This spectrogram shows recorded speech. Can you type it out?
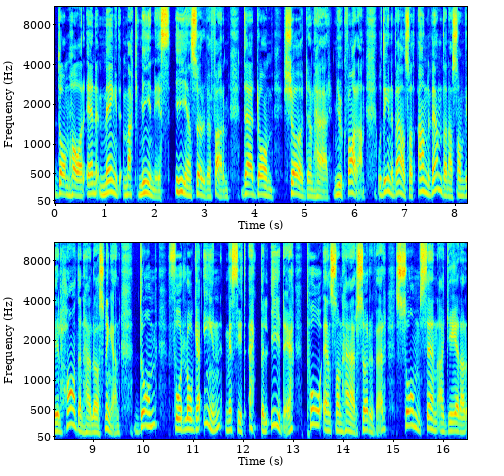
de har en mängd Mac Minis i en serverfarm där de kör den här mjukvaran. Och det innebär alltså att användarna som vill ha den här lösningen, de får logga in med sitt Apple-ID på en sån här server som sen agerar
